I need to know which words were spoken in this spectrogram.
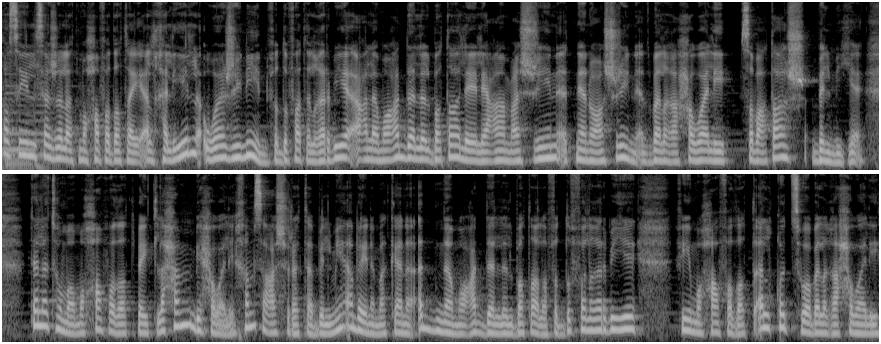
التفاصيل سجلت محافظتي الخليل وجنين في الضفة الغربية أعلى معدل البطالة لعام 2022 إذ بلغ حوالي 17% تلتهما محافظة بيت لحم بحوالي 15% بينما كان أدنى معدل للبطالة في الضفة الغربية في محافظة القدس وبلغ حوالي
